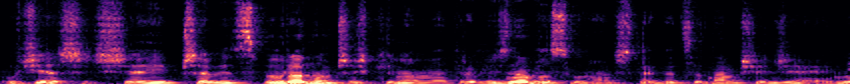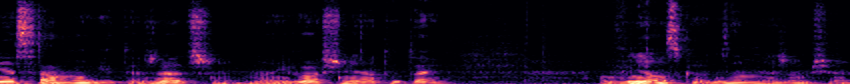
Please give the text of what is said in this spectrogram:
ucieszyć się i przebiec z powrotem 6 kilometrów i znowu słuchać tego, co tam się dzieje. Niesamowite rzeczy. No i właśnie ja tutaj o wnioskach zamierzam się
